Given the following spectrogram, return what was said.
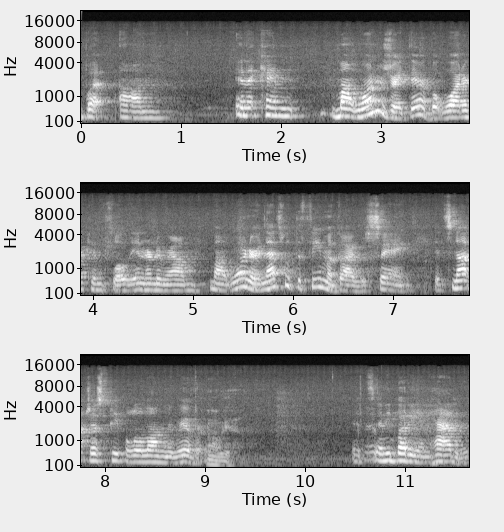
but, um, and it came, Mount Warner's right there, but water can flow in and around Mount Warner, and that's what the FEMA guy was saying. It's not just people along the river, Oh, yeah. it's anybody in Hadley,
